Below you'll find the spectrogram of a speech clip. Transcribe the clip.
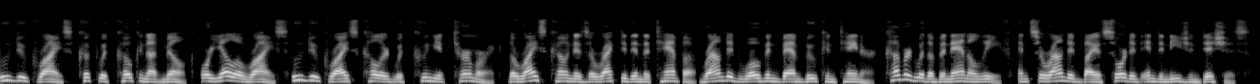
uduk rice cooked with coconut milk, or yellow rice, uduk rice colored with kunyit turmeric. The rice cone is erected in the tampa, rounded woven bamboo container, covered with a banana leaf, and surrounded by assorted Indonesian dishes.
